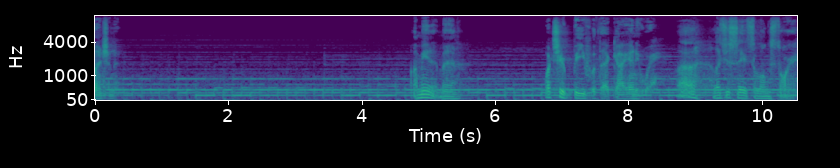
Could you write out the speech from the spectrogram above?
Mention it. I mean it, man. What's your beef with that guy anyway? Uh, let's just say it's a long story.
